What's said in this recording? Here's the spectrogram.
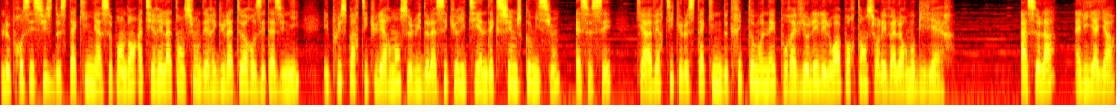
Le processus de stacking a cependant attiré l'attention des régulateurs aux États-Unis, et plus particulièrement celui de la Security and Exchange Commission, SEC, qui a averti que le stacking de crypto-monnaies pourrait violer les lois portant sur les valeurs mobilières. À cela, Ali Yaya,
